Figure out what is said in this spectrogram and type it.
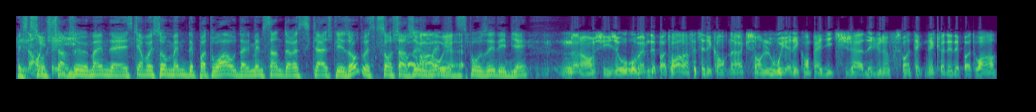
est-ce qu'ils sont chargés eux-mêmes? Est-ce qu'ils envoient ça au même dépotoir ou dans les mêmes centres de recyclage que les autres? Ou est-ce qu'ils sont chargés ah, eux-mêmes de disposer des biens? Non, non, au, au même dépotoir, en fait, c'est des conteneurs qui sont loués à des compagnies qui gèrent des lieux d'enfouissement technique, là, des dépotoirs.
